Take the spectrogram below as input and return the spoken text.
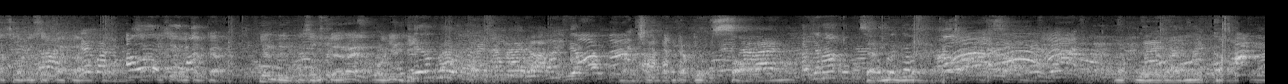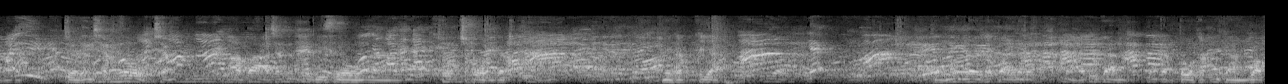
สัส่วรผสมปลากรายก่อนสับที่โอจำกัดเครื่องดื่มผสมเกลือแร่โปรยนดีนำชนะครับยกสองแสนหนึ่งเลนักมวยรายนี้เก่าเจอทั้งแชมป์โลกแชมป์อาบ้าแชมป์เทบิโซชกโชนกันนะครับขยับแต่ไม่เลยเข้าไปนะครับหมายถึงการต้องกัดตัวครับในการบล็อก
